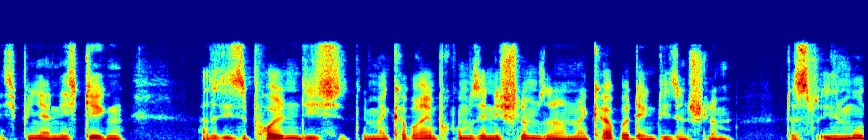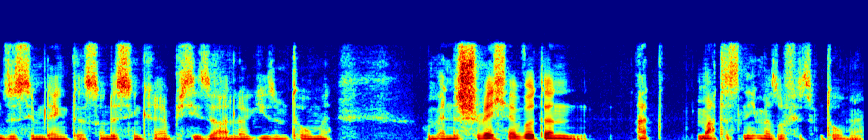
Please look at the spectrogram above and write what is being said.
Ich bin ja nicht gegen, also diese Pollen, die ich in meinen Körper reinbekomme, sind nicht schlimm, sondern mein Körper denkt, die sind schlimm. Das Immunsystem denkt das und deswegen habe ich diese Allergiesymptome. Und wenn es schwächer wird, dann hat, macht es nicht mehr so viele Symptome.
